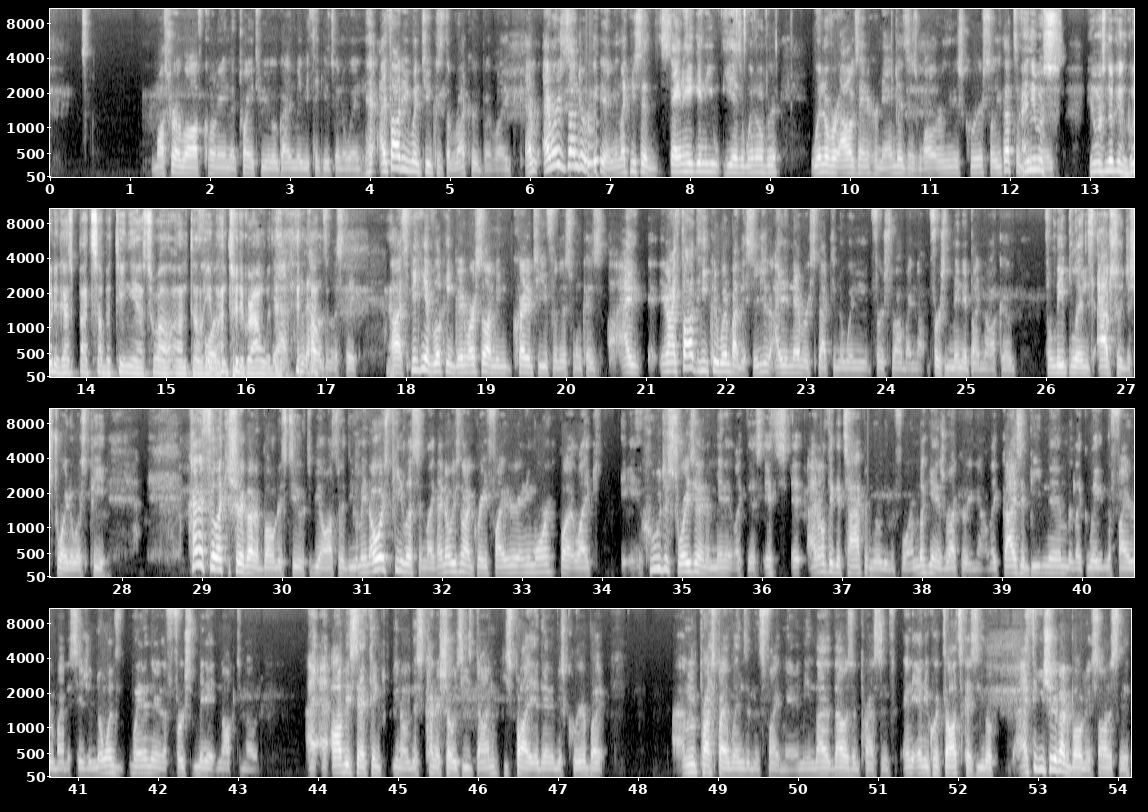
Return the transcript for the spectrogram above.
Masvidal, Conan, the 23 year old guy, maybe think he was going to win. I thought he'd win too because the record, but like Emmers underrated. I mean, like you said, Sandhagen, he, he has a win over win over Alexander Hernandez as well early in his career, so he got some. And he was wins. he was looking good against Pat Sabatini as well until he went to the ground with yeah, that. that was a mistake. Uh, speaking of looking good, Marcel, I mean, credit to you for this one because I, you know, I thought he could win by decision. I didn't ever expect him to win first round by not first minute by knockout. Philipe Lins absolutely destroyed OSP kind of feel like he should have got a bonus too, to be honest with you. I mean, OSP, listen, like I know he's not a great fighter anymore, but like who destroys him in a minute like this? It's it, I don't think it's happened really before. I'm looking at his record right now. Like guys have beaten him, but like late in the fight or by decision. No one's went in there in the first minute and knocked him out. I, I obviously I think you know this kind of shows he's done. He's probably at the end of his career, but I'm impressed by Lins in this fight, man. I mean that, that was impressive. Any any quick thoughts? Because you look, I think he should have got a bonus, honestly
